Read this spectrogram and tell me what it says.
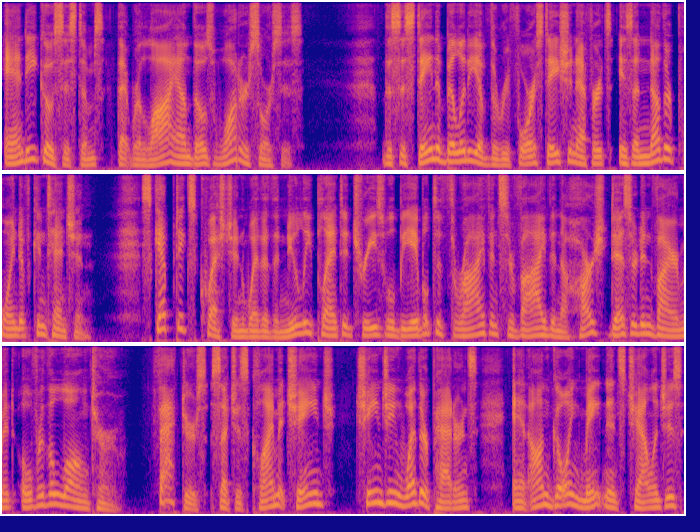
and ecosystems that rely on those water sources. The sustainability of the reforestation efforts is another point of contention. Skeptics question whether the newly planted trees will be able to thrive and survive in the harsh desert environment over the long term. Factors such as climate change, changing weather patterns, and ongoing maintenance challenges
